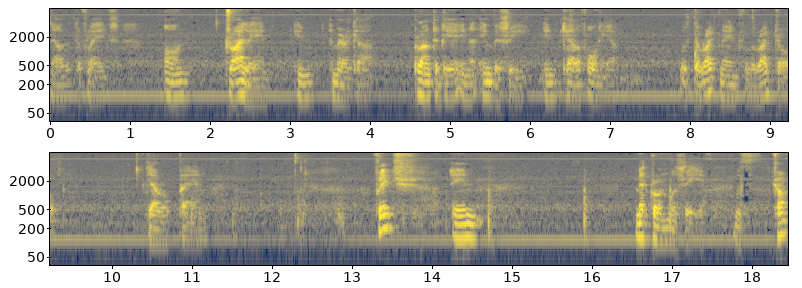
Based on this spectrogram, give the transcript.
now that the flag's on dry land in America, planted there in an embassy in California, with the right man for the right job, Darryl Pan. French and Macron was there with Trump.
